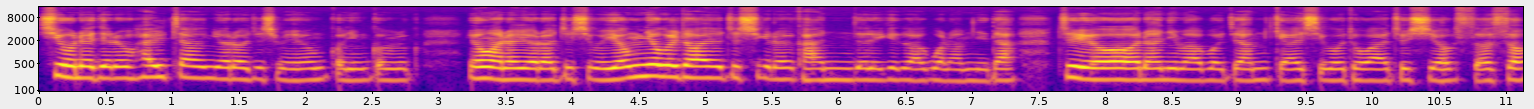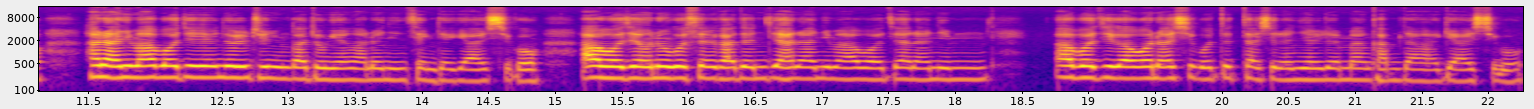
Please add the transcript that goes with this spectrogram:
시온의 대를 활짝 열어주시며 영권 인권을 영안을 열어주시고 영력을 더하여 주시기를 간절히 기도하고 원합니다. 주여 하나님 아버지 함께 하시고 도와주시옵소서 하나님 아버지 늘 주님과 동행하는 인생 되게 하시고 아버지 어느 곳을 가든지 하나님 아버지 하나님 아버지가 원하시고 뜻하시는 일들만 감당하게 하시고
